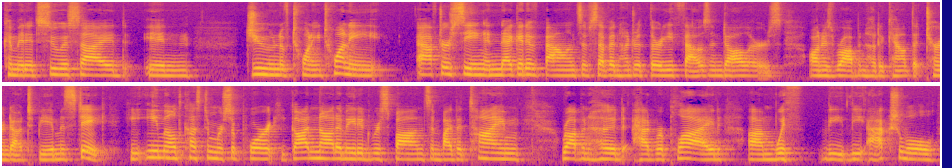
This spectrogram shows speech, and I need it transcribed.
committed suicide in June of 2020 after seeing a negative balance of $730,000 on his Robinhood account that turned out to be a mistake. He emailed customer support, he got an automated response, and by the time Robinhood had replied um, with the, the actual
